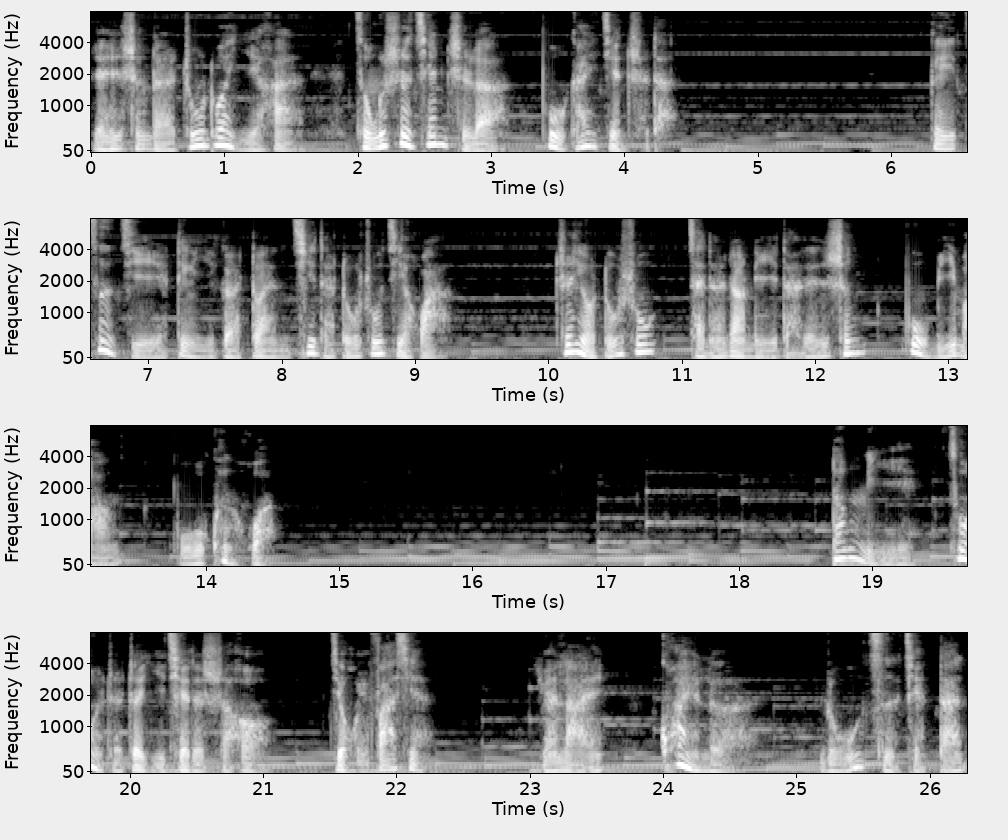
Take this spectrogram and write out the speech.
人生的诸多遗憾，总是坚持了不该坚持的。给自己定一个短期的读书计划，只有读书，才能让你的人生不迷茫、不困惑。当你做着这一切的时候，就会发现，原来快乐如此简单。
